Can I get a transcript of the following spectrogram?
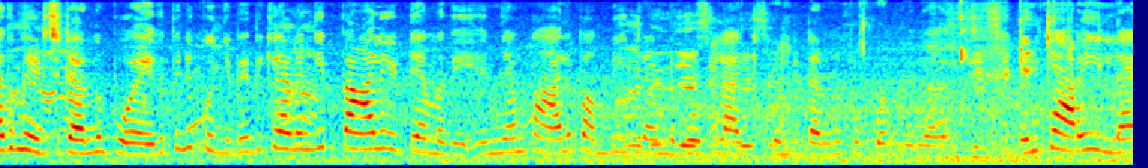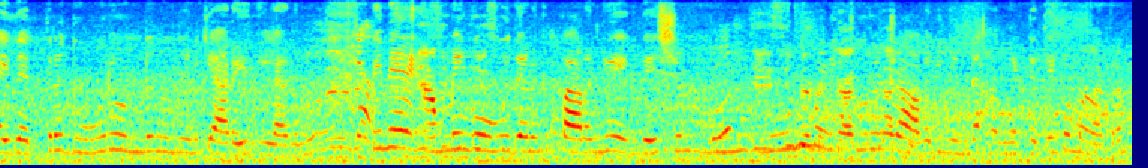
അത് മേടിച്ചിട്ടായിരുന്നു പോയത്. പിന്നെ കുഞ്ഞു ബേബിക്കാണെങ്കിൽ പാൽ കിട്ടിയാൽ മതി. ഞാൻ പാൽ പമ്പ് ചെയ്ത് രണ്ട് ബോട്ടിലാക്കിക്കൊണ്ടിട്ടായിരുന്നു പൊയ്ക്കൊണ്ടിരുന്നത് എനിക്കറിയില്ല ഇത് എത്ര ദൂരം ഉണ്ടെന്നൊന്നും എനിക്ക് അറിയത്തില്ലായിരുന്നു പിന്നെ അമ്മയും ഗോകുത് എനിക്ക് പറഞ്ഞു ഏകദേശം മൂന്ന് മൂന്ന് മണിക്കൂർ ട്രാവലിംഗ് ഉണ്ട്. അങ്ങോട്ടത്തേക്ക് മാത്രം.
